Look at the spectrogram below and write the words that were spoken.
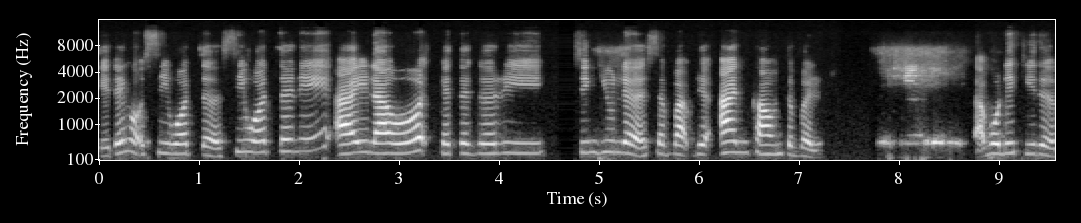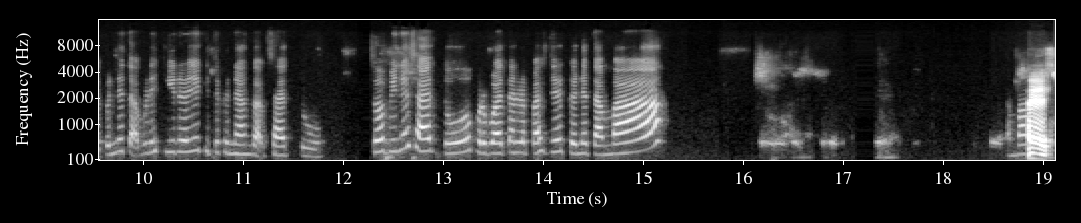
Okay, tengok sea water. Sea water ni air laut kategori singular sebab dia uncountable. Tak boleh kira. Benda tak boleh kira je kita kena anggap satu. So bila satu, perbuatan lepas dia kena tambah tambah S.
